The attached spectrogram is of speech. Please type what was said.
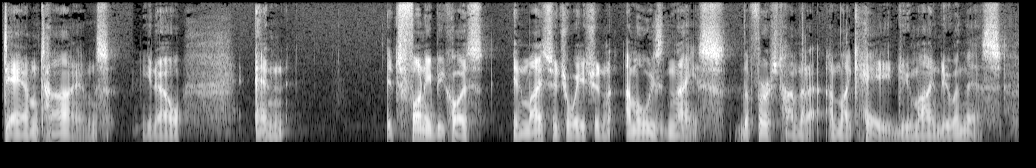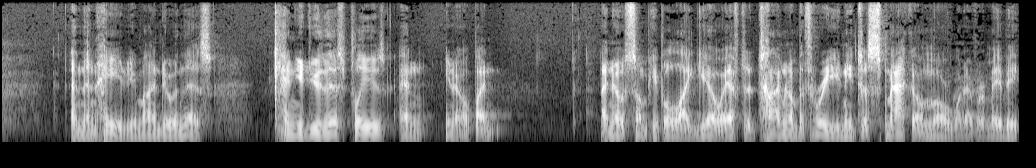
damn times, you know? And it's funny because in my situation, I'm always nice. The first time that I, I'm like, hey, do you mind doing this? And then, hey, do you mind doing this? Can you do this, please? And, you know, by I know some people like, yo, after time number three, you need to smack them or whatever it may be.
